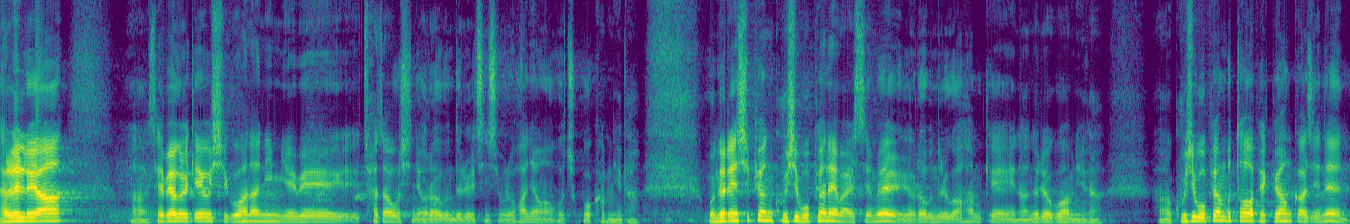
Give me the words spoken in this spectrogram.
할렐루야. 아, 새벽을 깨우시고 하나님 예배에 찾아오신 여러분들을 진심으로 환영하고 축복합니다. 오늘은 시편 95편의 말씀을 여러분들과 함께 나누려고 합니다. 아, 95편부터 100편까지는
